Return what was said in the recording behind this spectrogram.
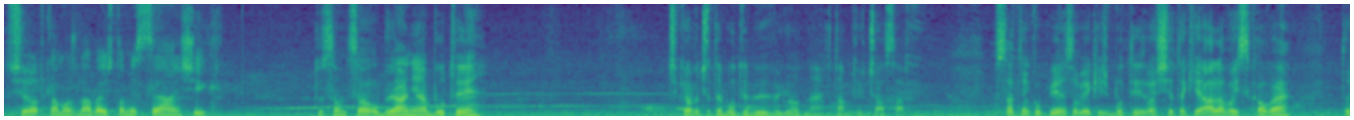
Do środka można wejść, tam jest seansik. Tu są co? Ubrania, buty. Ciekawe, czy te buty były wygodne w tamtych czasach. Ostatnio kupiłem sobie jakieś buty właśnie takie ala wojskowe. To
